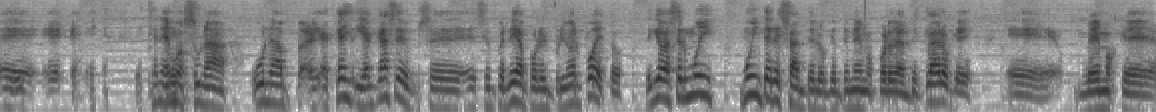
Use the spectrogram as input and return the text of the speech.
Eh, tenemos una, una y acá se, se, pelea por el primer puesto, de que va a ser muy, muy interesante lo que tenemos por delante. Claro que eh, vemos que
